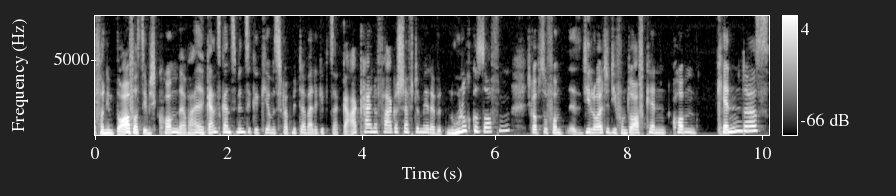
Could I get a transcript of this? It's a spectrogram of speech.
von dem Dorf, aus dem ich komme, da war eine ganz, ganz winzige Kirmes. Ich glaube, mittlerweile gibt es da gar keine Fahrgeschäfte mehr, da wird nur noch gesoffen. Ich glaube, so vom, die Leute, die vom Dorf kennen, kommen, kennen das.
